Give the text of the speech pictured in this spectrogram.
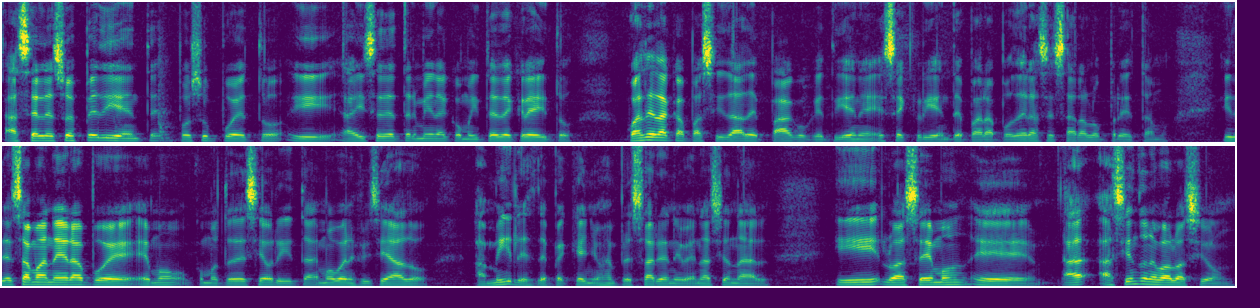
hacerle su expediente, por supuesto, y ahí se determina el comité de crédito cuál es la capacidad de pago que tiene ese cliente para poder accesar a los préstamos. Y de esa manera, pues, hemos, como te decía ahorita, hemos beneficiado a miles de pequeños empresarios a nivel nacional y lo hacemos eh, haciendo una evaluación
